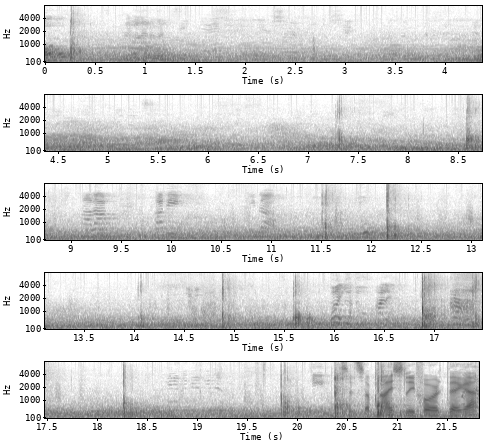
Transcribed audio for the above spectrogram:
Four. Sits up nicely for Ortega.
